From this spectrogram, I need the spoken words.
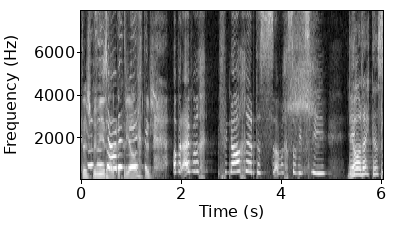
Das ist bei mir ist halt ein bisschen wichtig. anders. Aber einfach für nachher, dass es einfach so ein bisschen, Ja, nein, das,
